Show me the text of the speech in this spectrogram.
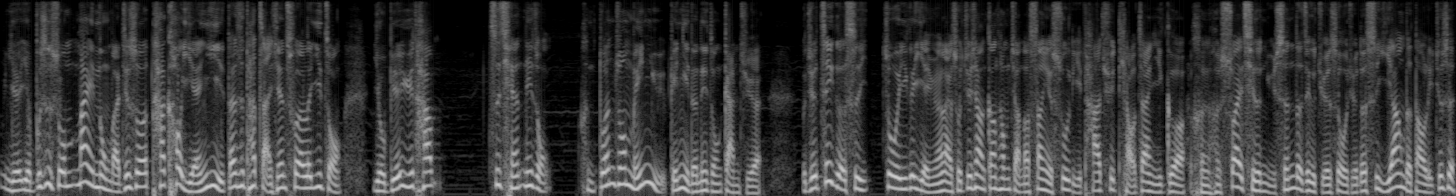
也也不是说卖弄吧，就是说他靠演绎，但是他展现出来了一种有别于他之前那种很端庄美女给你的那种感觉。我觉得这个是作为一个演员来说，就像刚才我们讲到上野树里，他去挑战一个很很帅气的女生的这个角色，我觉得是一样的道理，就是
